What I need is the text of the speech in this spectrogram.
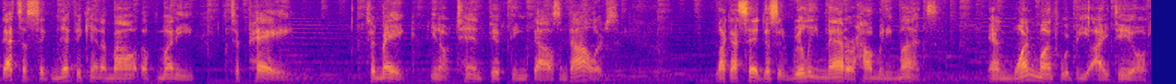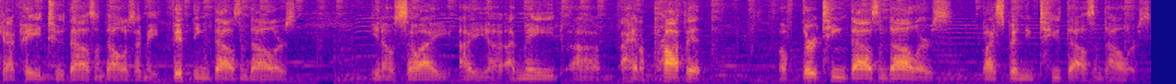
that's a significant amount of money to pay to make, you know, ten, fifteen thousand dollars. Like I said, does it really matter how many months? And one month would be ideal. Okay, I paid two thousand dollars. I made fifteen thousand dollars. You know, so I I uh, I made um, I had a profit of thirteen thousand dollars by spending two thousand dollars.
